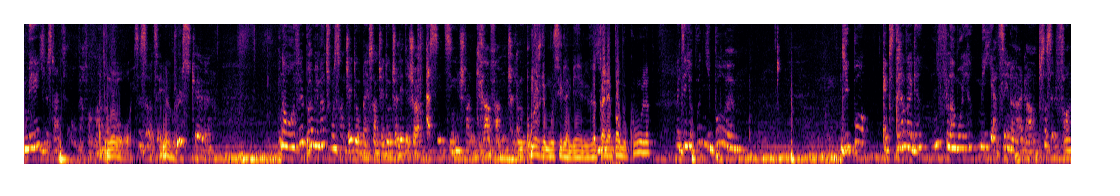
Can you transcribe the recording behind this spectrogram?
mais il- c'est un très bon performant. Mm. Oui, oui, oui. C'est ça, tu sais, plus que... Non, en fait, le premier match, moi, Sanjay Dutt, ben, Sanjay Dutt, je l'ai déjà assez dit. Je suis un grand fan. Je l'aime beaucoup. Moi, je l'aime aussi, je l'aime bien. lui. Je le connais pas beaucoup, là. Mais tu sais, il n'est pas. Il est pas, euh, est pas extravagant ni flamboyant, mais il attire le regard. Puis ça, c'est le fun.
